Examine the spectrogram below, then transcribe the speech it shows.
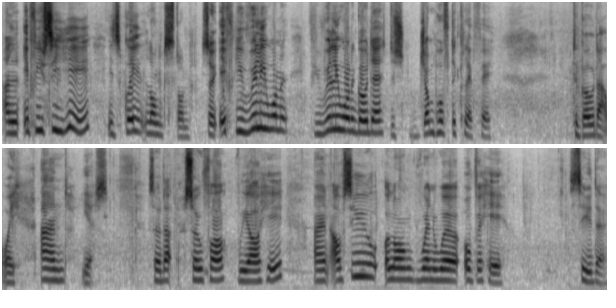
And if you see here, it's Great Longstone. So if you really wanna if you really wanna go there, just jump off the cliff here to go that way. And yes. So that so far we are here and I'll see you along when we're over here. See you there.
